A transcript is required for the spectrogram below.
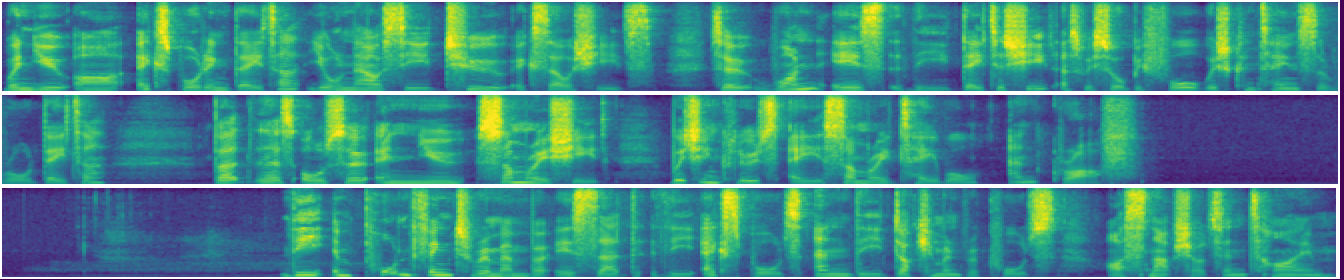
When you are exporting data, you'll now see two Excel sheets. So one is the data sheet, as we saw before, which contains the raw data. But there's also a new summary sheet, which includes a summary table and graph. The important thing to remember is that the exports and the document reports are snapshots in time.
